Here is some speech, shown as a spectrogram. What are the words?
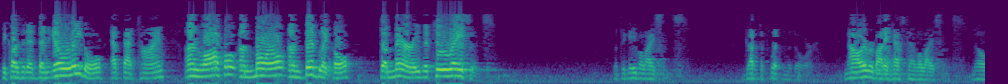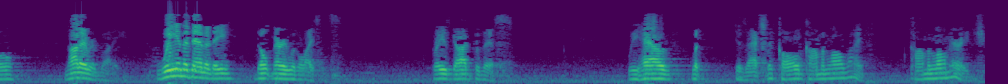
Because it had been illegal at that time, unlawful, unmoral, unbiblical to marry the two races. But they gave a license. Got the foot in the door. Now everybody has to have a license. No, not everybody. We in identity don't marry with a license. Praise God for this. We have what is actually called common law life, common law marriage.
